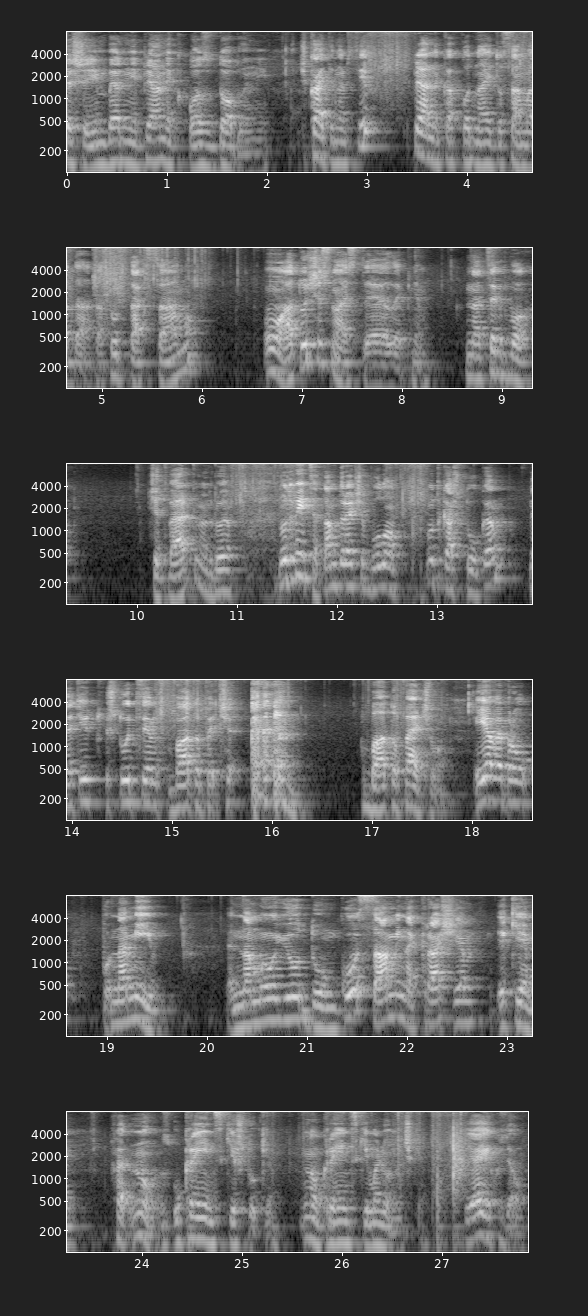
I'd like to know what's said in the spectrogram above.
Пише імберний пряник оздоблений. Чекайте на всіх пряниках одна і та сама дата. Тут так само. О, а тут 16 липня. На цих двох. Четверте, на друге. Ну дивіться, там, до речі, було ну, така штука. На тій штуці багато пече... багато печиво. І я вибрав, на мій, на мою думку, самі найкращі які ну, українські штуки. Ну, українські малюночки. Я їх взяв.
